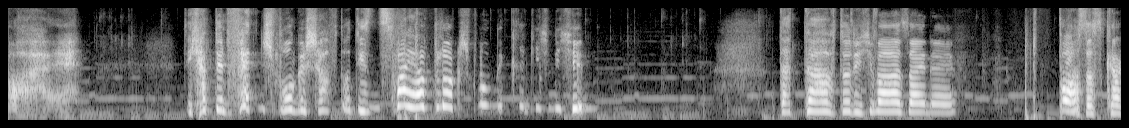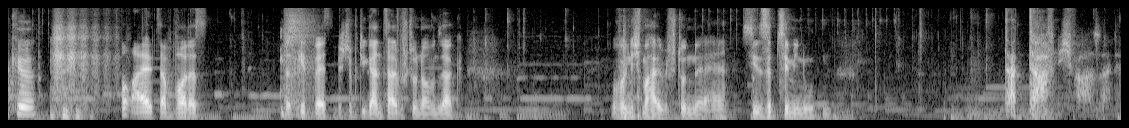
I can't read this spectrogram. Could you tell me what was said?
Oh, ey. Ich hab den fetten Sprung geschafft und diesen Zweierblocksprung, den krieg ich nicht hin. Das darf doch nicht wahr sein, ey. Boah, ist das kacke. oh, Alter, boah, das... Das geht mir jetzt bestimmt die ganze halbe Stunde auf den Sack. Obwohl nicht mal halbe Stunde, ey. Das ist hier 17 Minuten. Das darf nicht wahr sein, ey.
